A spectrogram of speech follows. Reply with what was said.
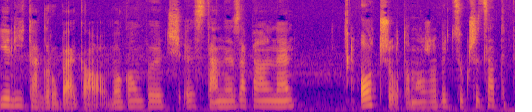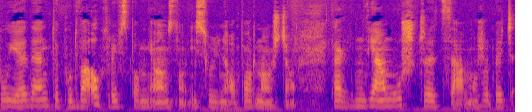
jelita grubego, mogą być stany zapalne oczu, to może być cukrzyca typu 1, typu 2, o której wspomniałam z tą insulinoopornością. Tak jak mówiłam, łuszczyca, może być e,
